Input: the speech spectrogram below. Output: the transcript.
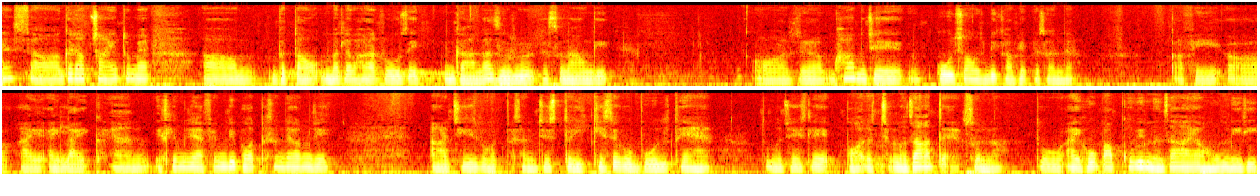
yes अगर आप चाहें तो मैं uh, बताऊँ मतलब हर रोज़ एक गाना ज़रूर सुनाऊँगी। और हाँ मुझे ओल्ड सॉन्ग्स भी काफ़ी पसंद है। काफ़ी आई आई लाइक एंड इसलिए मुझे एफएम भी बहुत पसंद है और मुझे आर चीज़ बहुत पसंद जिस तरीके से वो बोलते हैं तो मुझे इसलिए बहुत अच्छा मज़ा आता है सुनना। तो आई होप आपको भी मज़ा आया हो मेरी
